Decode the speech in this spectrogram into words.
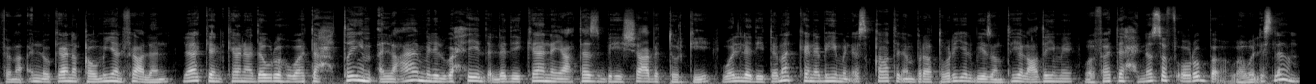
فمع أنه كان قوميا فعلا لكن كان دوره هو تحطيم العامل الوحيد الذي كان يعتز به الشعب التركي والذي تمكن به من إسقاط الإمبراطورية البيزنطية العظيمة العظيمة وفتح نصف أوروبا وهو الإسلام.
